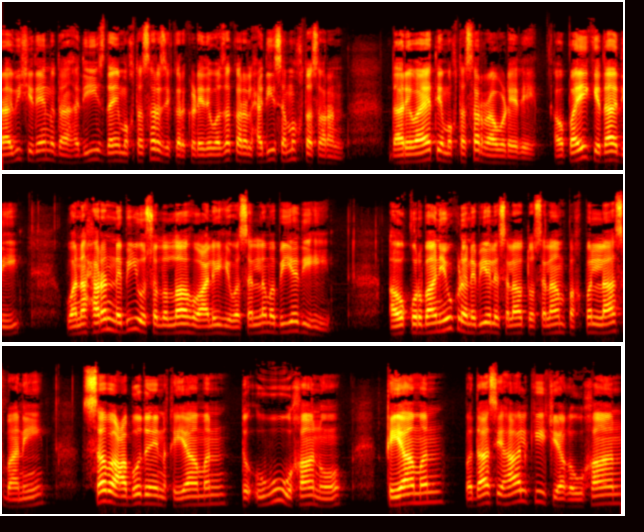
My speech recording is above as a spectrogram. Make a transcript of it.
راوی چې دینو دا حدیث د مختصر ذکر کړي دی وذکر الحدیث مختصرا دا روایت مختصر راوړی دی او پای کې دا دی ونحر النبي صلی الله علیه وسلم بيدیه او قربانی وکړه نبی له صلوات و سلام په خپل لاس باندې سبع بدن قیاما د اوو خانو قیاما په داسې حال کې چې هغه خان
